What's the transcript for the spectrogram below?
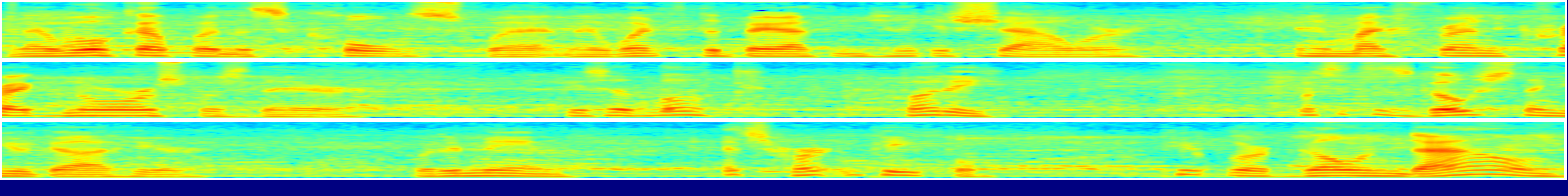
and I woke up in this cold sweat, and I went to the bathroom to take a shower, and my friend Craig Norris was there. He said, "Look, buddy, what's this ghost thing you got here? What do you mean? It's hurting people. People are going down.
